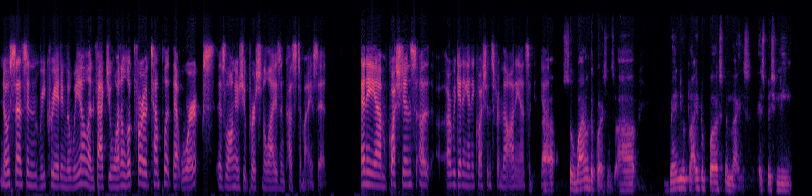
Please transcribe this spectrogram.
No sense in recreating the wheel. In fact, you want to look for a template that works as long as you personalize and customize it. Any um, questions? Uh, are we getting any questions from the audience? Uh, so one of the questions, uh, when you try to personalize, especially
